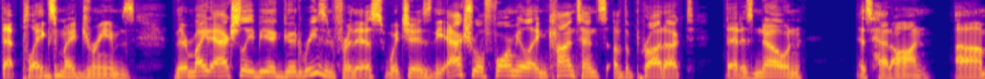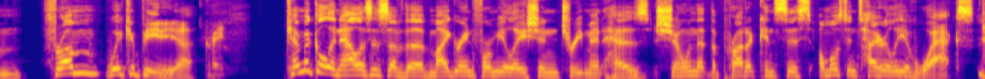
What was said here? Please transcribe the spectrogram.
that plagues my dreams. There might actually be a good reason for this, which is the actual formula and contents of the product that is known as head on. Um, from Wikipedia. Great. Chemical analysis of the migraine formulation treatment has shown that the product consists almost entirely of wax.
